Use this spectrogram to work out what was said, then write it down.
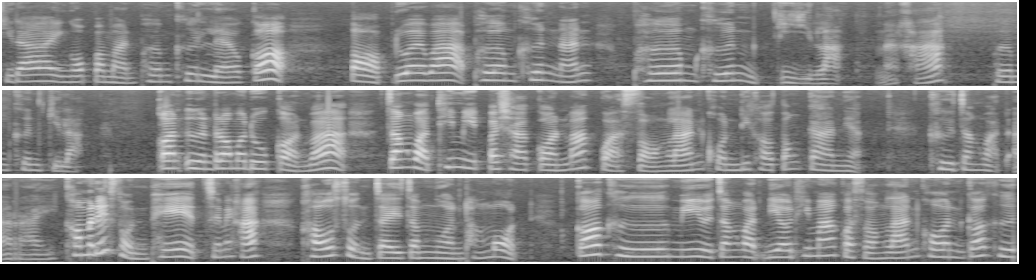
ที่ได้งบประมาณเพิ่มขึ้นแล้วก็ตอบด้วยว่าเพิ่มขึ้นนั้น เพิ่มขึ้นกี่หลักนะคะ เพิ่มขึ้นกี่หลัก ก่อนอื่นเรามาดูก่อนว่า จังหวัดที่มีประชากรมากกว่า 2 ล้านคนที่เขาต้องการเนี่ยคือจังหวัดอะไร เขาไม่ได้สนเพศใช่ไหมคะ เขาสนใจจำนวนทั้งหมด ก็คือมีอยู่จังหวัดเดียวที่มากกว่า 2 ล้านคนก็คือ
